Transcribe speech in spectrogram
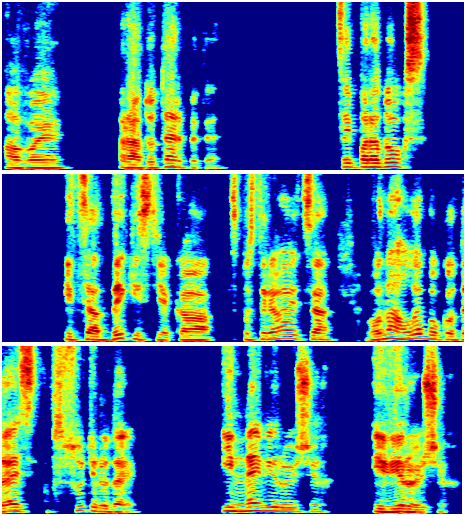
а ви радо терпите. Цей парадокс і ця дикість, яка спостерігається, вона глибоко десь в суті людей, і невіруючих, і віруючих.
